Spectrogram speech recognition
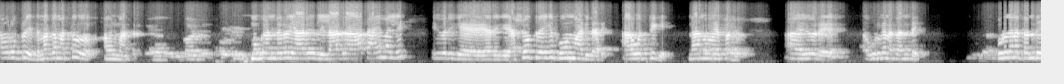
ಅವರೊಬ್ರು ಇದ್ದ ಮಗ ಮತ್ತು ಅವನು ಮಾತ್ರ. ಮುಖಂಡರು ಯಾರು ಇರ್ಲಿಲ್ಲ. ಆದ್ರೆ ಆ ಟೈಮ್ ಅಲ್ಲಿ ಇವರಿಗೆ, ಯಾರಿಗೆ, ಅಶೋಕ್ ರೈಗೆ ಫೋನ್ ಮಾಡಿದ್ದಾರೆ, ಆ ಹೊತ್ತಿಗೆ. ನಾನು ಇವರೇ, ಹುಡುಗನ ತಂದೆ. ಹುಡುಗನ ತಂದೆ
